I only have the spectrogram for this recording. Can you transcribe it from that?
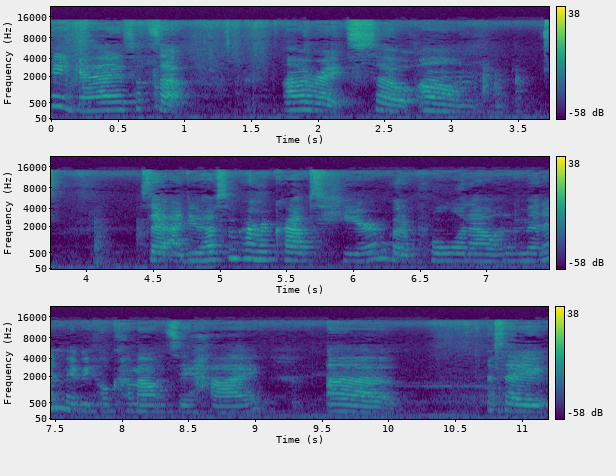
Hey guys, what's up? All right, so um, so I do have some hermit crabs here. I'm gonna pull one out in a minute. Maybe he'll come out and say hi. Uh, I say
